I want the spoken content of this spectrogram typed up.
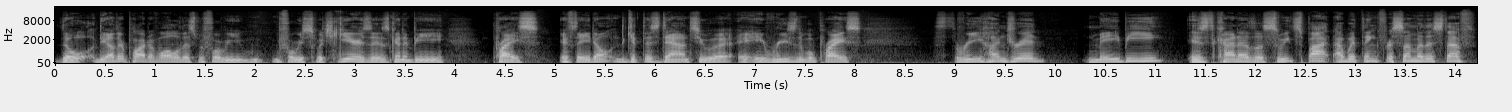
The the other part of all of this before we before we switch gears is going to be price. If they don't get this down to a, a reasonable price, three hundred maybe is kind of the sweet spot I would think for some of this stuff.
